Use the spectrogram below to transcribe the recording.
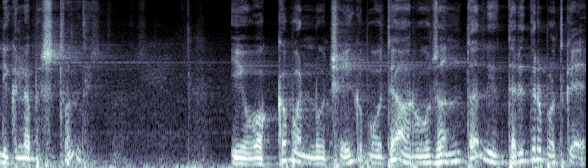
నీకు లభిస్తుంది. ఈ ఒక్క పని నువ్వు చేయకపోతే ఆ రోజంతా నీ దరిద్ర బ్రతికే.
